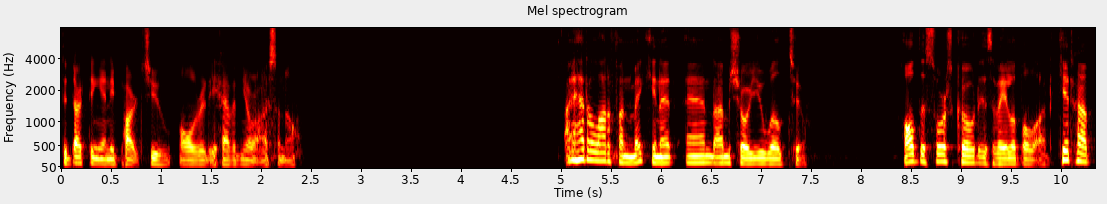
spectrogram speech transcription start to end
deducting any parts you already have in your arsenal. I had a lot of fun making it, and I'm sure you will too. All the source code is available on GitHub,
